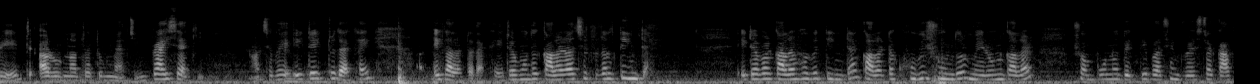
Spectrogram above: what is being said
রেড আর ওনাটা তো ম্যাচিং প্রাইস একই। আচ্ছা ভাই এটা একটু দেখাই। এই কালারটা দেখাই। এটার মধ্যে কালার আছে টোটাল তিনটা। এটা আবার কালার হবে তিনটা। কালারটা খুবই সুন্দর মেরুন কালার সম্পূর্ণ দেখতে পাচ্ছেন ড্রেসটা কাজ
